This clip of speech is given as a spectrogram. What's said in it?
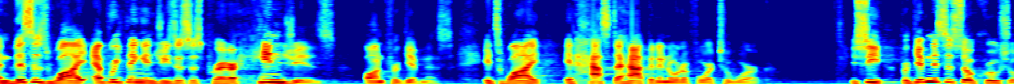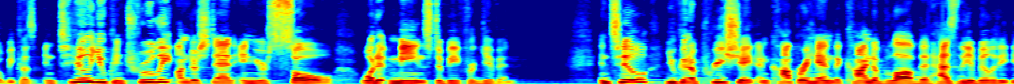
And this is why everything in Jesus' prayer hinges on forgiveness. It's why it has to happen in order for it to work. You see, forgiveness is so crucial because until you can truly understand in your soul what it means to be forgiven, until you can appreciate and comprehend the kind of love that has the ability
